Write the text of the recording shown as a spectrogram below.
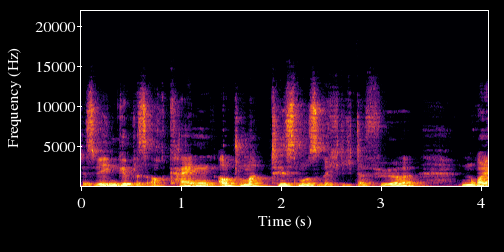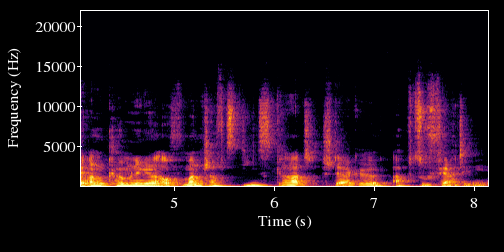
Deswegen gibt es auch keinen Automatismus richtig dafür, Neuankömmlinge auf Mannschaftsdienstgradstärke abzufertigen.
